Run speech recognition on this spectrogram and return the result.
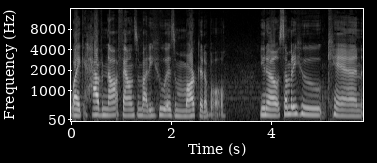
like have not found somebody who is marketable. You know, somebody who can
